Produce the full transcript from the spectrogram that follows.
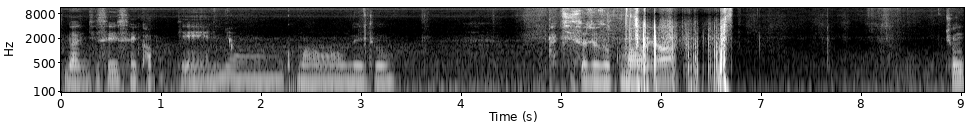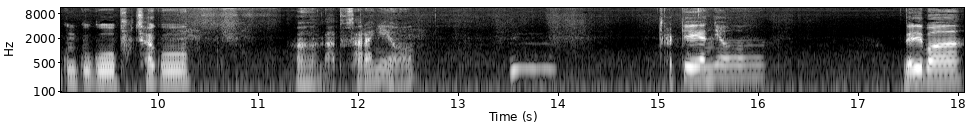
아무튼 난 이제 슬슬 가볼게. 안녕. 고마워 오늘도 같이 있어줘서 고마워요. 좋은 꿈 꾸고 푹 자고 아 나도 사랑해요. 음. 갈게 안녕. 내일 봐.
